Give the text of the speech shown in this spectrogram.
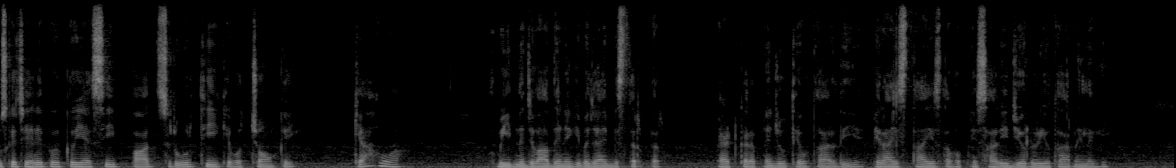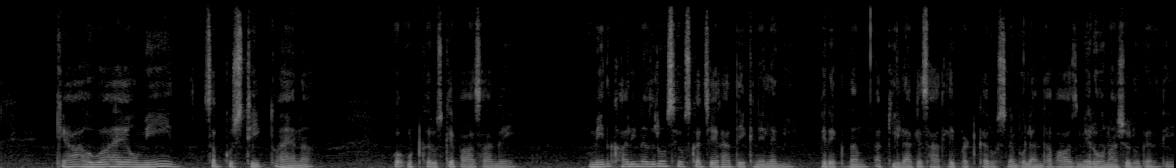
اس کے چہرے پر کوئی ایسی بات ضرور تھی کہ وہ چونک گئی۔ کیا ہوا؟ امید نے جواب دینے کی بجائے بستر پر بیٹھ کر اپنے جوتے اتار دیے۔ پھر آہستہ آہستہ وہ اپنی ساری جیولری اتارنے لگی۔ کیا ہوا ہے امید؟ سب کچھ ٹھیک تو ہے نا؟ وہ اٹھ کر اس کے پاس آ گئی۔ امید خالی نظروں سے اس کا چہرہ دیکھنے لگی۔ پھر ایک دم اکیلا کے ساتھ لپٹ کر اس نے بلند آواز میں رونا شروع کر دیا۔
